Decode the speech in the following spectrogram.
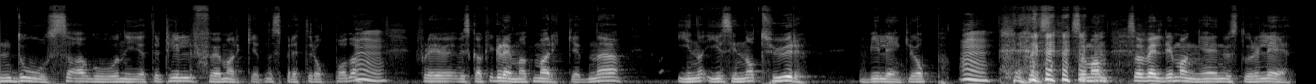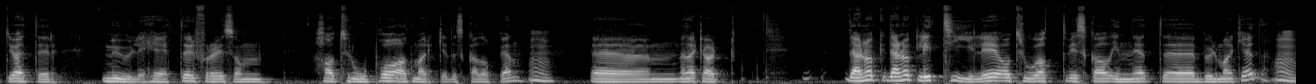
liten dose av gode nyheter til før markedene spretter opp på det. Mm. Fordi vi skal ikke glemme at markedene i, i sin natur vil egentlig opp. Mm. så, man, så veldig mange investorer leter jo etter muligheter for å liksom ha tro på at markedet skal opp igjen. Mm. Uh, men det er klart det er, nok, det er nok litt tidlig å tro at vi skal inn i et uh, bullmarked. Mm.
